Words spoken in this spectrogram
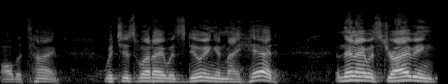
all the time which is what I was doing in my head. And then I was driving.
